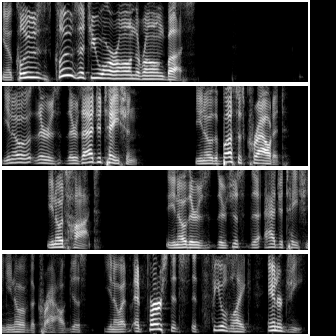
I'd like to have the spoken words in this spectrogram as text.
you know clues clues that you are on the wrong bus you know there's there's agitation you know the bus is crowded you know it's hot you know there's there's just the agitation you know of the crowd just you know at, at first it's it feels like energy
